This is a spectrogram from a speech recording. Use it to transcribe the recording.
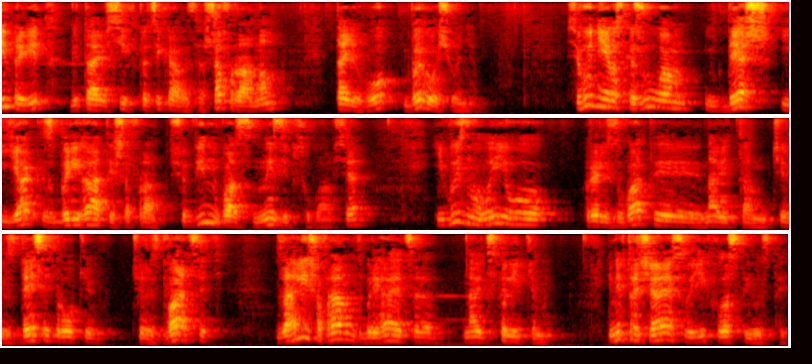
Всім привіт! Вітаю всіх, хто цікавиться шафраном та його вирощуванням. Сьогодні я розкажу вам, де ж і як зберігати шафран, щоб він у вас не зіпсувався, і ви змогли його реалізувати навіть там через 10 років, через 20. Взагалі шафран зберігається навіть століттями і не втрачає своїх властивостей.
